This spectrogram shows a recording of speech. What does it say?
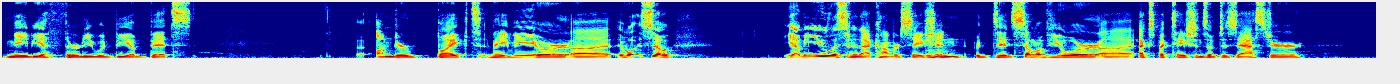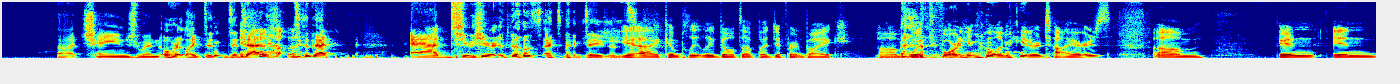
maybe a 30 would be a bit underbiked, maybe, or uh, so. Yeah, I mean, you listened to that conversation. Did some of your uh, expectations of disaster uh, change when, or like, did, did that help, did that add to your those expectations? Yeah, I completely built up a different bike um, with 40 millimeter tires, um, in in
